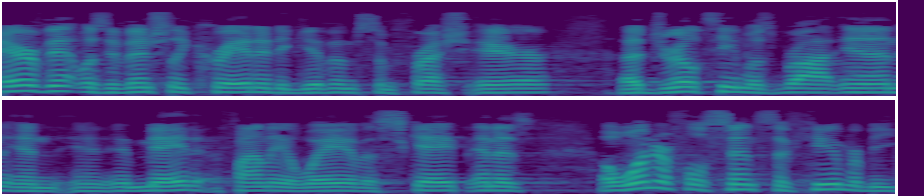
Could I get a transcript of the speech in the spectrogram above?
air vent was eventually created to give them some fresh air. A drill team was brought in, and, and it made finally a way of escape. And as a wonderful sense of humor be,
